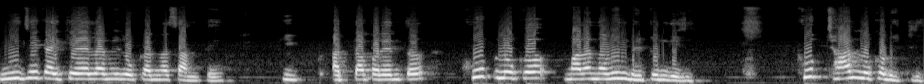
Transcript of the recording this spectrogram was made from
मी जे काही केलेलं मी लोकांना सांगते की आतापर्यंत खूप लोक मला नवीन भेटून गेली. खूप छान लोक भेटली.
